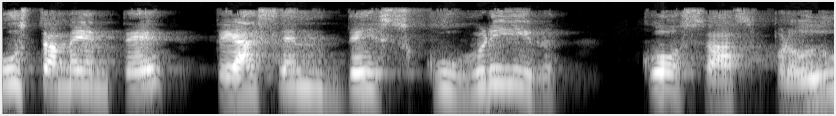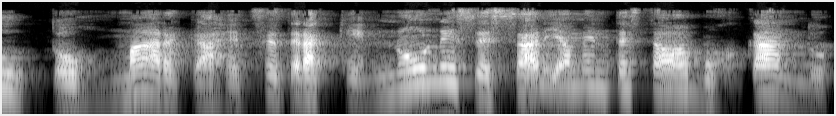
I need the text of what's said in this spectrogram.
justamente te hacen descubrir cosas, productos, marcas, etcétera, que no necesariamente estabas buscando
